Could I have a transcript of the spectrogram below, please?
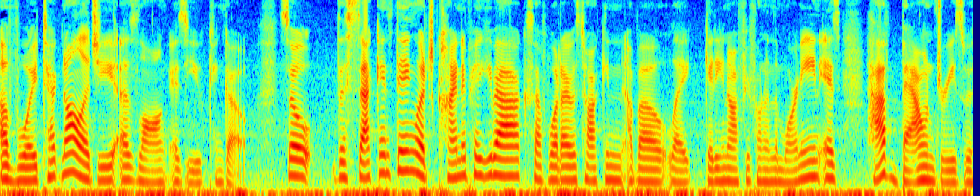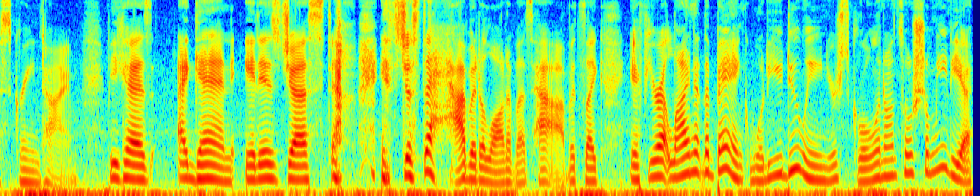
avoid technology as long as you can go. So, the second thing, which kind of piggybacks off what I was talking about, like getting off your phone in the morning, is have boundaries with screen time. Because again, it is just it's just a habit a lot of us have. It's like if you're at line at the bank, what are you doing? You're scrolling on social media.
